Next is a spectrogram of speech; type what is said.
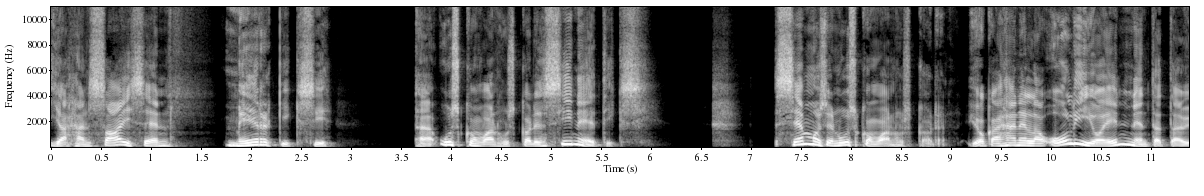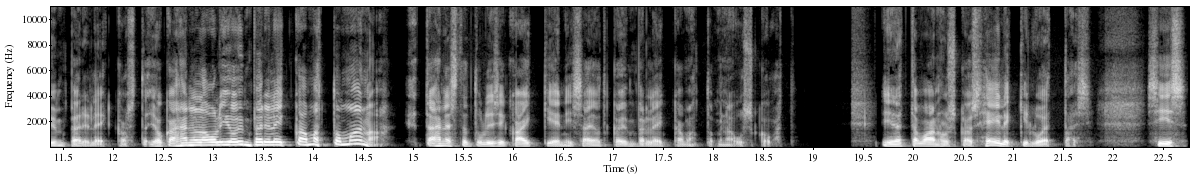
ja hän sai sen merkiksi ää, uskonvanhuskauden sinetiksi semmoisen uskonvanhuskauden, joka hänellä oli jo ennen tätä ympärileikkausta, joka hänellä oli jo ympärileikkaamattomana, että hänestä tulisi kaikkien isä, jotka ympärileikkaamattomina uskovat. Niin, että vanhuskaus heillekin luettaisi. Siis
